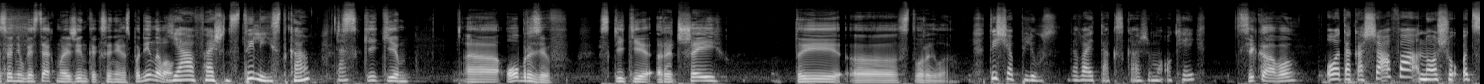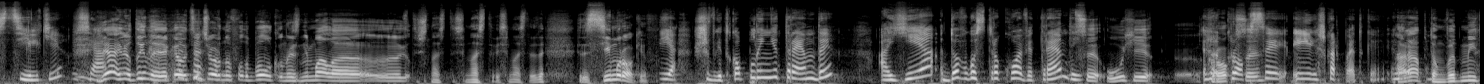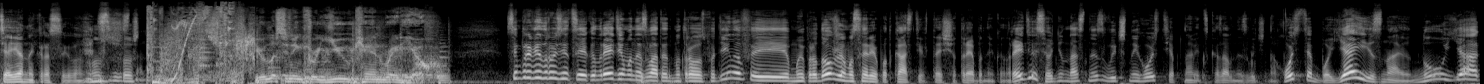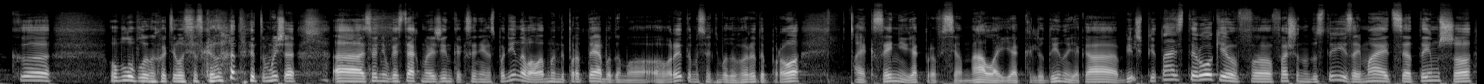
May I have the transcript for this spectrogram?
Сьогодні в гостях моя жінка Ксенія Господінова. Я фешн-стилістка. Скільки е, образів, скільки речей ти е, створила? Тисяча плюс, давай так скажемо, окей. Цікаво. Отака шафа, ношу от стільки. Вся. Я людина, яка оцю чорну футболку не знімала е, 16, 17, 18, 7 років. Є швидкоплинні тренди, а є довгострокові тренди, Це ухи, е, крокси. крокси і шкарпетки. А раптом ведмідь, а я не красива. Ну Звісно. що ж. You're listening for UCAN Radio. Всім привіт, друзі! Це Конреді. Мене звати Дмитро Господінов, і ми продовжуємо серію подкастів Те, що треба на Конреді. Сьогодні в нас незвичний гость. Я б навіть сказав незвична гостя, бо я її знаю. Ну як. Е, Облуплено хотілося сказати, тому що е, сьогодні в гостях моя жінка Ксенія Господінова, але ми не про те будемо говорити. Ми сьогодні будемо говорити про е, Ксенію як професіонала, як людину, яка більш 15 років в фешн-індустрії займається тим, що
